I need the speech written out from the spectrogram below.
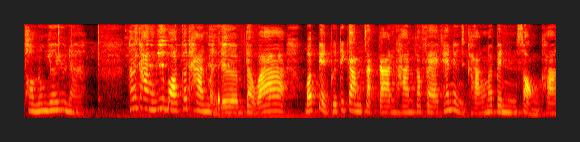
ผอมลงเยอะอยู่นะ ทั้งทางที่บอสก็ทานเหมือนเดิม แต่ว่าบอสเปลี่ยนพฤติกรรมจากการทานกาแฟแค่หนึ่งครั้งมาเป็นสองครั้ง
